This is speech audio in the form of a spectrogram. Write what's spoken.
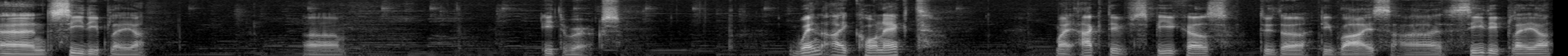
and CD player, um, it works. When I connect my active speakers to the device uh, CD player,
